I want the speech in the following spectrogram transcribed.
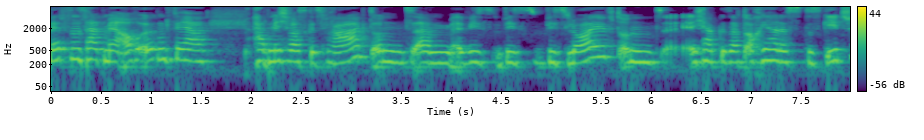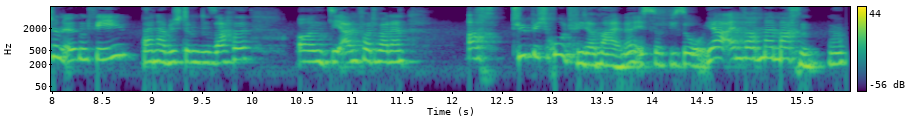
Letztens hat mir auch irgendwer, hat mich was gefragt und ähm, wie es läuft und ich habe gesagt, ach ja, das, das geht schon irgendwie bei einer bestimmten Sache. Und die Antwort war dann, ach, typisch Ruth wieder mal, ne? Ich so, wieso? Ja, einfach mal machen. Ne?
